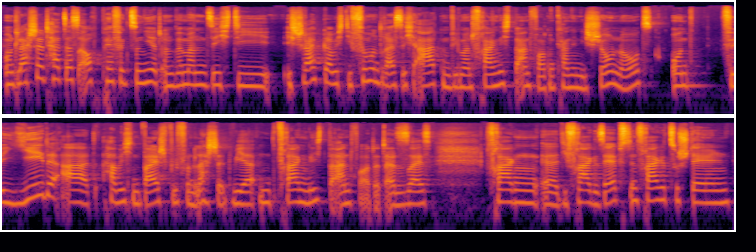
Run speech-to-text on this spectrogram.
Und Laschet hat das auch perfektioniert. Und wenn man sich die, ich schreibe, glaube ich, die 35 Arten, wie man Fragen nicht beantworten kann, in die Show Notes. Und für jede Art habe ich ein Beispiel von Laschet, wie er Fragen nicht beantwortet. Also sei es Fragen, äh, die Frage selbst in Frage zu stellen,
